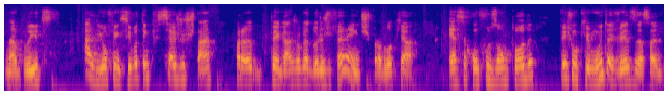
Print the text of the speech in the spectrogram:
na blitz, a linha ofensiva tem que se ajustar para pegar jogadores diferentes, para bloquear. Essa confusão toda fez com que muitas vezes essa,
